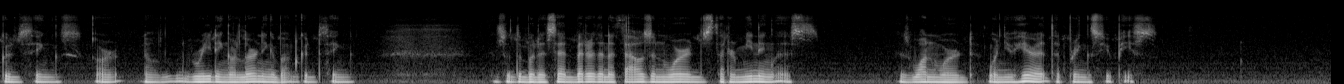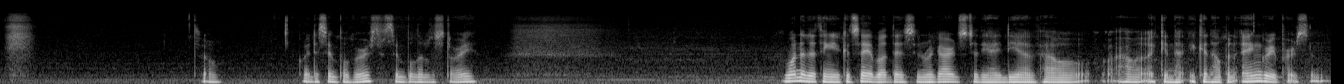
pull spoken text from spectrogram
good things, or you know, reading or learning about good things. That's what the Buddha said, better than a thousand words that are meaningless is one word when you hear it that brings you peace. So, quite a simple verse, a simple little story. One other thing you could say about this in regards to the idea of how how it can it can help an angry person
